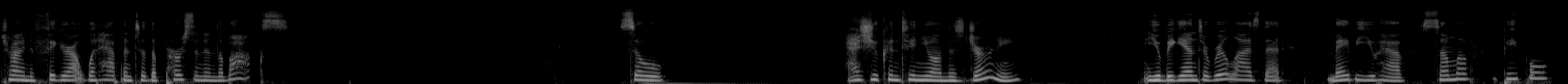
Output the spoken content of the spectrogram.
trying to figure out what happened to the person in the box. So, as you continue on this journey, you begin to realize that maybe you have some of the people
